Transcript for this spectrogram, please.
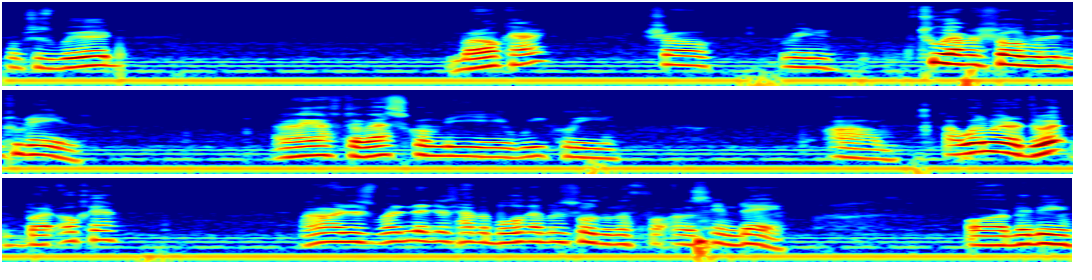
which is weird, but okay. So, I mean, two episodes within two days, and I guess the rest gonna be weekly. Um, a weird way to do it, but okay. I just why didn't they just have the both episodes on the on the same day? Or maybe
